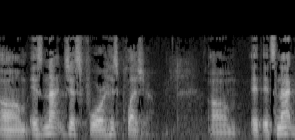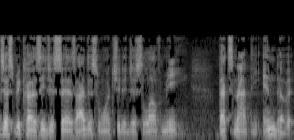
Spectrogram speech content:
um, is not just for his pleasure. Um, it, it's not just because he just says, I just want you to just love me. That's not the end of it.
